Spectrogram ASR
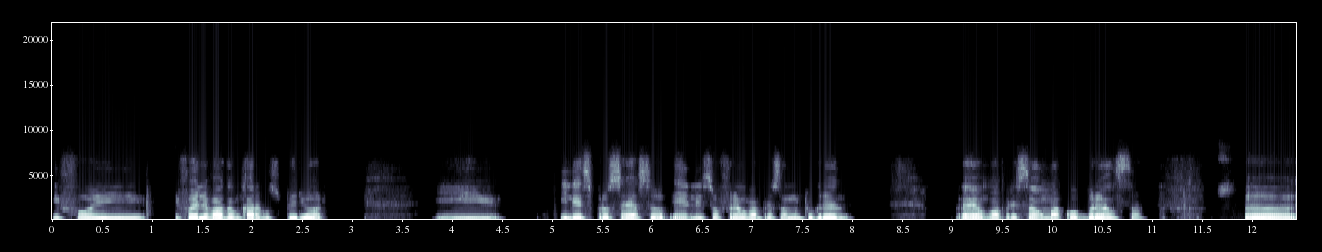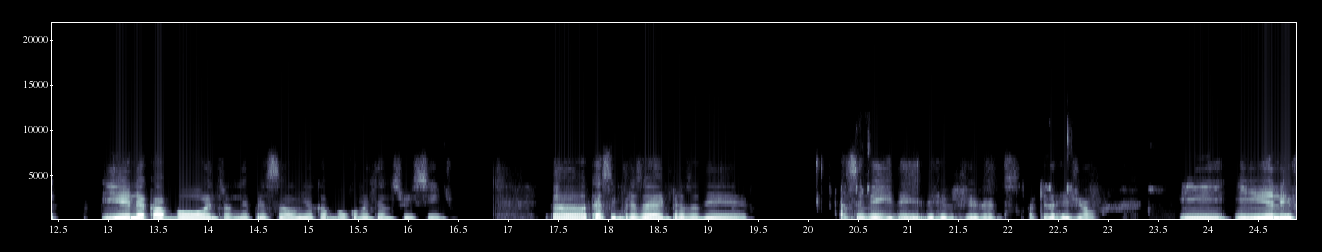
e foi e foi elevado a um cargo superior. E, e nesse processo ele sofreu uma pressão muito grande, é uma pressão, uma cobrança, uh, e ele acabou entrando em depressão e acabou cometendo suicídio. Uh, essa empresa é a empresa de a CVI de, de refrigerantes aqui da região. E, e ele,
